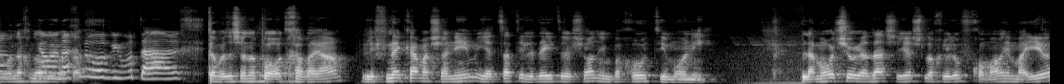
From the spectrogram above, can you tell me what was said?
גם אנחנו גם אוהבים אנחנו אותך. אוהבים אותך. טוב, אז יש לנו פה עוד חוויה. לפני כמה שנים יצאתי לדייט ראשון עם בחור תימוני. למרות שהוא ידע שיש לו חילוף חומרים מהיר,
